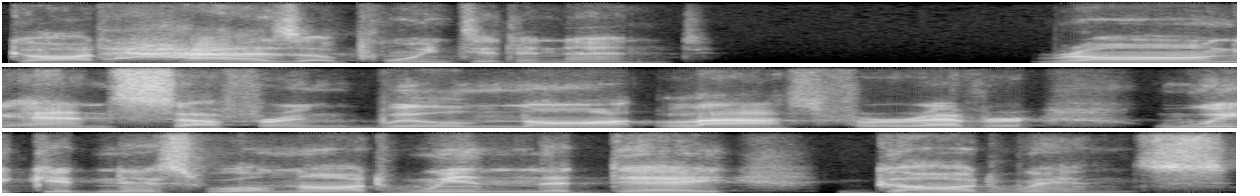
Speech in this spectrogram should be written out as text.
God has appointed an end. Wrong and suffering will not last forever. Wickedness will not win the day. God wins,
